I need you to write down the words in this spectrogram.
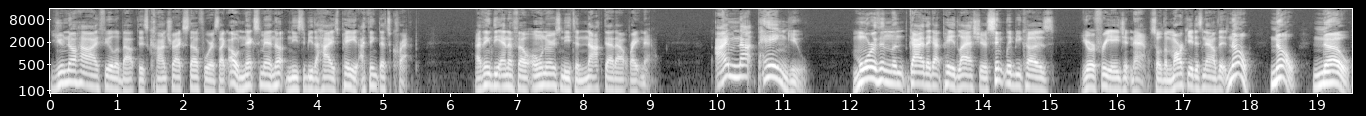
you know how I feel about this contract stuff where it's like, oh, next man up needs to be the highest paid. I think that's crap. I think the NFL owners need to knock that out right now. I'm not paying you more than the guy that got paid last year simply because you're a free agent now. So the market is now that. No, no, no,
